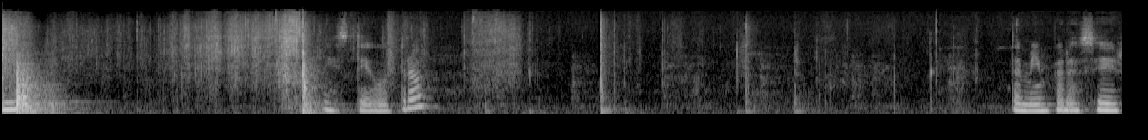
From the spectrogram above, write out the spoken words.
Y este otro. También para hacer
